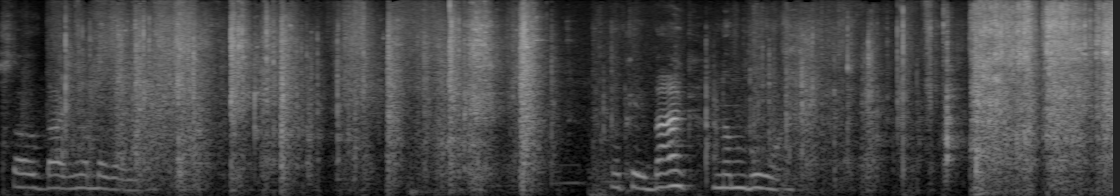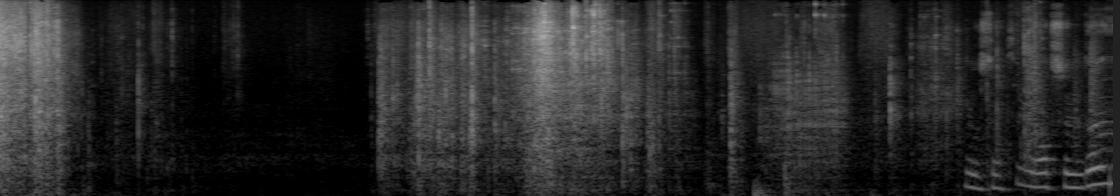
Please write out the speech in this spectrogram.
start with bag number one. Okay, bag number one. There's nothing else in there.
